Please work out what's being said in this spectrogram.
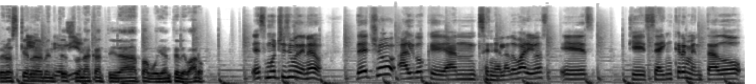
Pero es que realmente es una cantidad apabullante de varo. Es muchísimo dinero. De hecho, algo que han señalado varios es que se ha incrementado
